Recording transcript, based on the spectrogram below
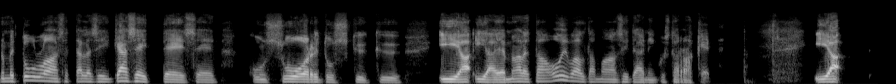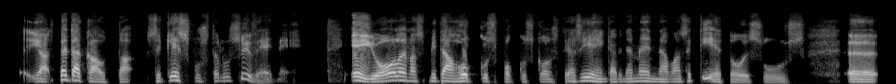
No me tullaan se tällaisiin käsitteeseen kuin suorituskyky ja, ja, ja me aletaan oivaltamaan sitä, niin kuin sitä rakennetta. Ja, ja tätä kautta se keskustelu syvenee ei ole olemassa mitään hokkuspokkuskonstia siihenkään, mitä mennään, vaan se tietoisuus ö,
